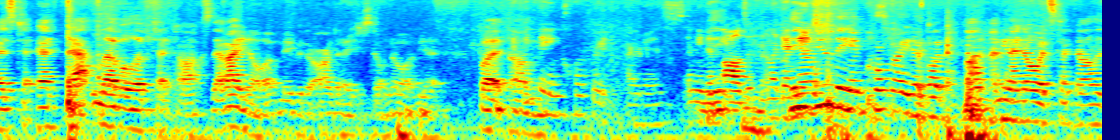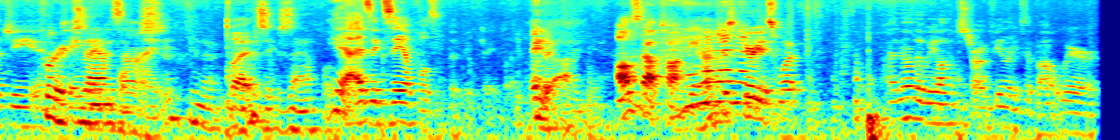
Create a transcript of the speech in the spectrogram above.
as to, at that level of TED Talks that I know of. Maybe there are that I just don't know of yet. But I um, think they incorporate artists. I mean, they- of all different. Like I they know. do. They incorporate it, but uh, I mean, I know it's technology, For entertainment, examples, design. you know, but as examples. Yeah, as examples of the big thing. But anyway, Yeah, yeah. I'll stop talking. I'm just curious what. I know that we all have strong feelings about where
